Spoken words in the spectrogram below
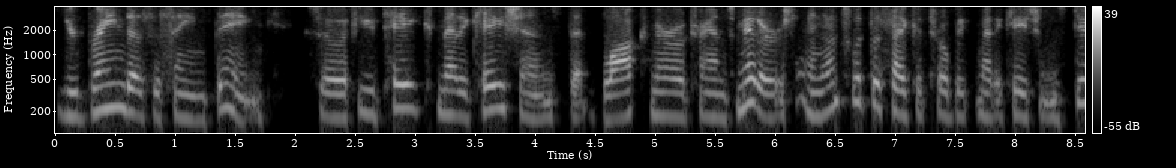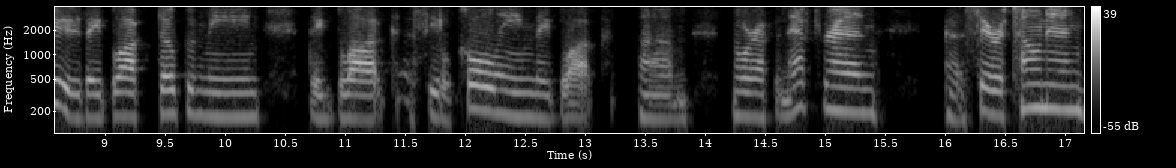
Your brain does the same thing. So if you take medications that block neurotransmitters, and that's what the psychotropic medications do, they block dopamine, they block acetylcholine, they block um, norepinephrine, uh, serotonin.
